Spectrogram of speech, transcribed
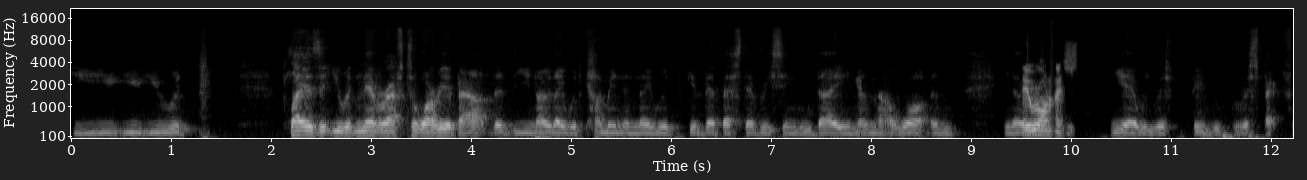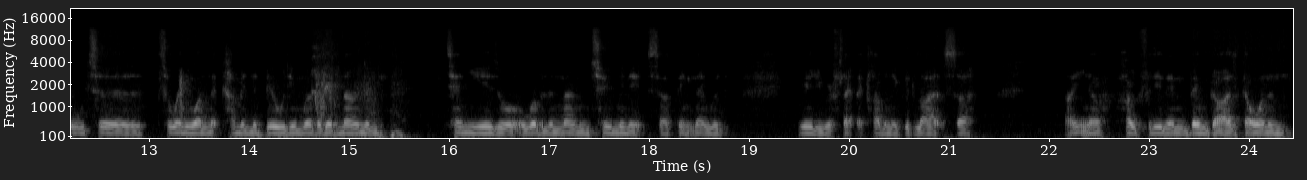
you you you would players that you would never have to worry about. That you know they would come in and they would give their best every single day, no matter what. And you know, they were honest. Yeah, we would be respectful to to anyone that come in the building, whether they've known them ten years or, or whether they've known them two minutes. I think they would really reflect the club in a good light. So, uh, you know, hopefully, then them guys go on and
